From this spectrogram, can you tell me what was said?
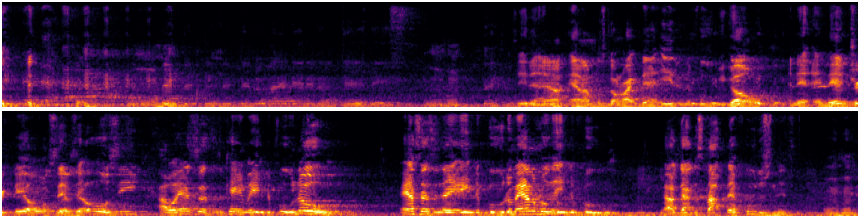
Yeah. they, they, they, they normally did it on Thursdays. Mhm. See, the an- animals come right there and eat it, and the food be gone, and they and they trick their own self. Say, "Oh, see, our ancestors came and ate the food." No, ancestors ain't ate the food. Them animals ate the food. Y'all got to stop that foolishness. Mhm.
